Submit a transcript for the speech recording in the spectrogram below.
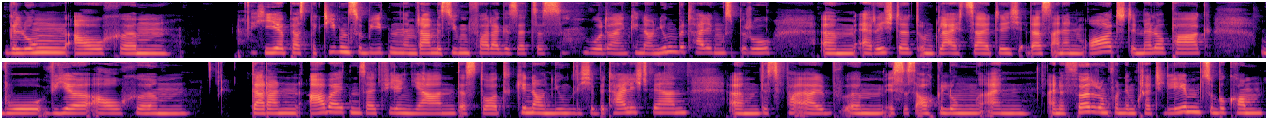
gelungen, auch ähm, hier Perspektiven zu bieten. Im Rahmen des Jugendfördergesetzes wurde ein Kinder- und Jugendbeteiligungsbüro ähm, errichtet und gleichzeitig das an einem Ort, dem Mellow Park, wo wir auch ähm, daran arbeiten seit vielen Jahren, dass dort Kinder und Jugendliche beteiligt werden. Ähm, deshalb ähm, ist es auch gelungen, ein, eine Förderung von Demokratieleben zu bekommen,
